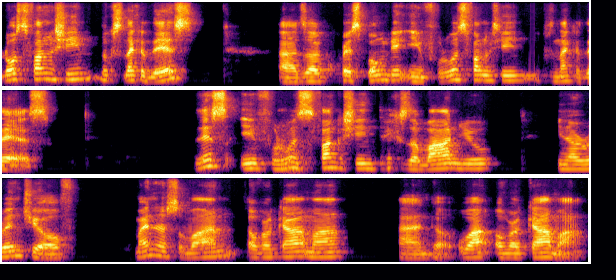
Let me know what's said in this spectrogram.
loss function looks like this. Uh, the corresponding influence function looks like this. This influence function takes the value in a range of minus 1 over gamma and 1 over gamma.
